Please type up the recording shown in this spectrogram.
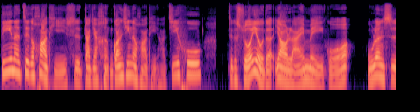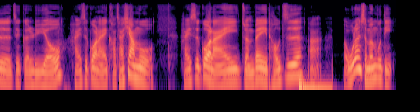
第一呢，这个话题是大家很关心的话题哈，几乎这个所有的要来美国，无论是这个旅游，还是过来考察项目，还是过来准备投资啊，无论什么目的，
